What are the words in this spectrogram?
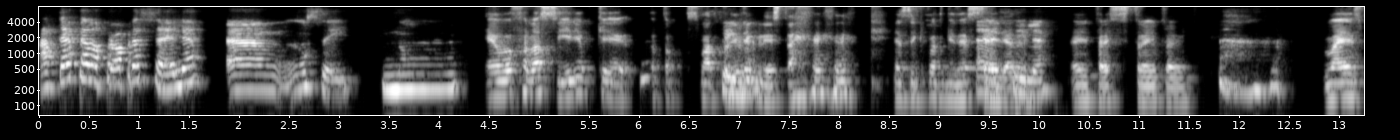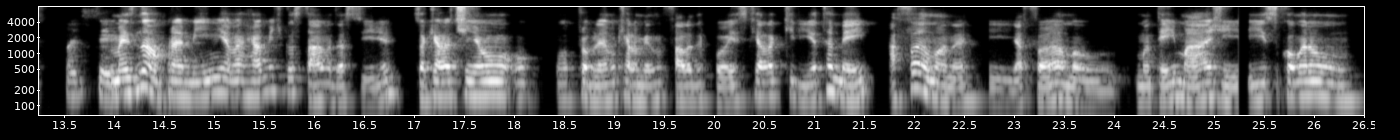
Até pela própria Célia, ah, não sei. Não, eu vou falar Síria, porque eu tô acostumado com o livro inglês, tá? eu sei que português é Célia, é, né? Aí parece estranho para mim. Mas Pode ser. Mas não, para mim ela realmente gostava da Síria, só que ela tinha o, o, o, problema que ela mesma fala depois, que ela queria também a fama, né? E a fama, o, manter a imagem. E isso, como era um,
